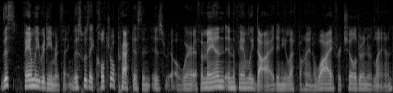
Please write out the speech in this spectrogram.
this family redeemer thing, this was a cultural practice in Israel where if a man in the family died and he left behind a wife or children or land,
